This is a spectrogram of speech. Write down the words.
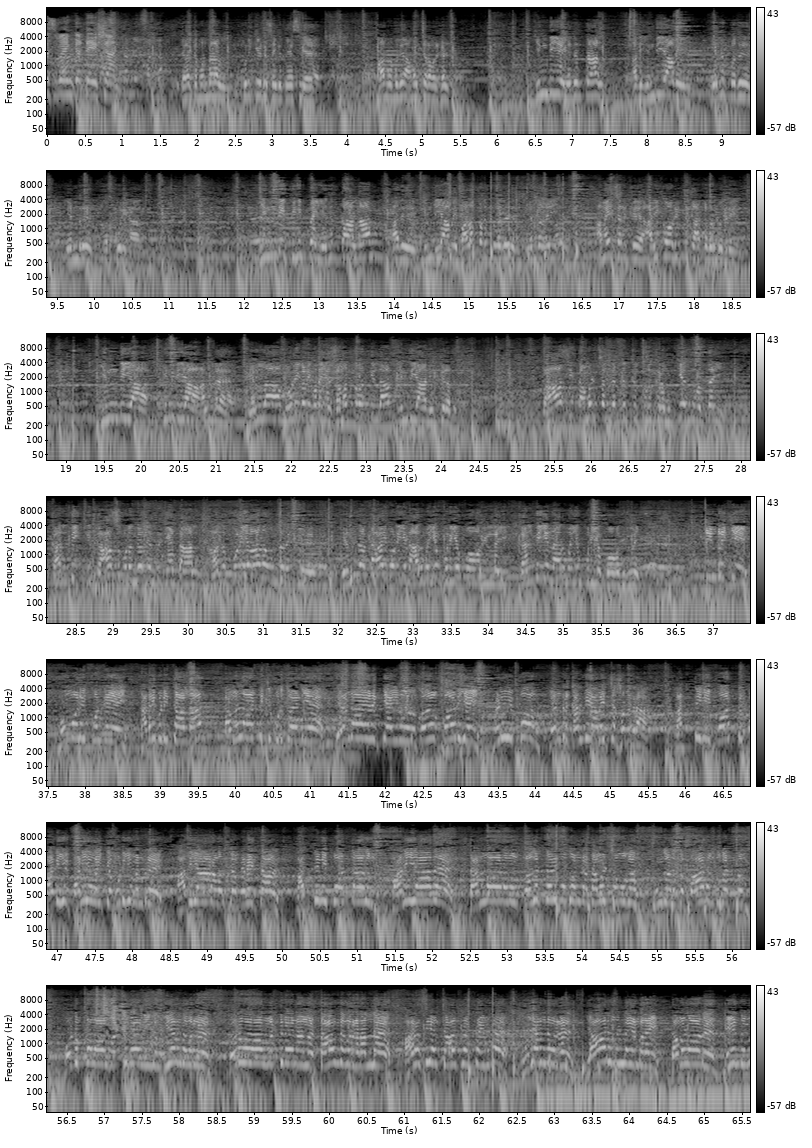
S Venkatesan. எனக்கு முன்னால் குறுக்கீடு செய்து பேசிய மாண்புமிகு அமைச்சர் அவர்கள் இந்தியை எதிர்த்தால் அது இந்தியாவை எதிர்ப்பது என்று அவர் கூறினார். இந்தி திணிப்பை எதிர்த்தால்தான் அது இந்தியாவை பலப்படுத்துவது என்பதை அமைச்சருக்கு அடிக்கோடிட்டு காட்ட விரும்புகிறேன். இந்தியா இந்தியா அல்ல எல்லா மொழிகளினுடைய சமத்துவத்தில் தான் இந்தியா நிற்கிறது. காசி தமிழ் சங்கத்திற்கு கொடுக்கிற முக்கியத்துவத்தை கல்விக்கு காசு கொடுங்கள் என்று கேட்டால் அது புரியாத உங்களுக்கு எந்த தாய்மொழியின் அருமையும் புரிய போவதில்லை கல்வியின் அருமையும் புரிய போவதில்லை. இன்றைக்கு மும்மொழி கொள்கையை கடைபிடித்தால்தான் தமிழ்நாட்டுக்கு கொடுக்க வேண்டிய இரண்டாயிரத்தி ஐநூறு கோடியை விடுவிப்போம் என்று கல்வி அமைச்சர் சொல்கிறார். பட்டினி போட்டு படிய பணிய வைக்க முடியும் என்று அதிகார வர்க்கம் நினைத்தால் பட்டினி போட்டாலும் பணியா பகுத்தறிவு கொண்ட தமிழ் சமூகம் உங்களுக்கு பாடம் புகட்டும். கொடுப்பதால் மட்டுமே நீங்கள் உயர்ந்தவர்கள் பெறுவதால் மட்டுமே நாங்கள் தாழ்ந்தவர்கள் அல்ல. அரசியல் சாசனத்தை விட உயர்ந்தவர்கள் யாரும் இல்லை என்பதை தமிழ்நாடு மீண்டும்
